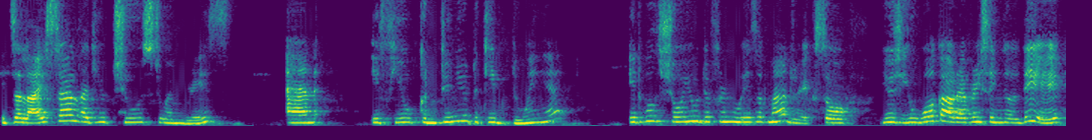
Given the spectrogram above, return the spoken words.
it's a lifestyle that you choose to embrace and if you continue to keep doing it it will show you different ways of magic so you, you work out every single day.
